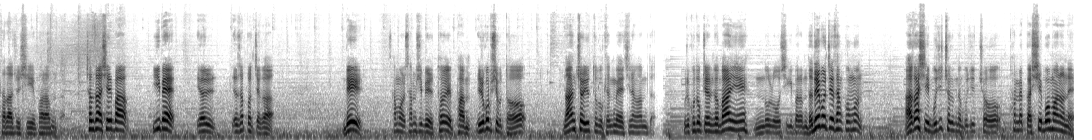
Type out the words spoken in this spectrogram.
달아주시기 바랍니다. 천사 실방 216번째가 내일 3월 30일 토요일 밤 7시부터 난초 유튜브 경매 진행합니다. 우리 구독자님도 많이 놀러 오시기 바랍니다. 네 번째 상품은 아가씨 무지촉입니다. 무지촉 판매가 15만 원에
